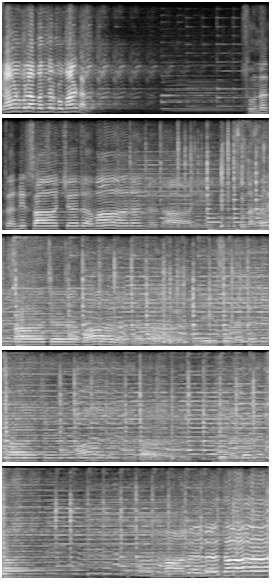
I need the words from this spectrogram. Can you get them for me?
रावण बोला बंदर को मार डालो। सुनत निशाचर मारन धाये सुनत निशाचर मारन धारे। सुनत निशाचर मारन धारे। सुनत निशाचर मारन धाये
